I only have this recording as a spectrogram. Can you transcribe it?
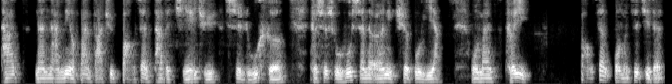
他仍然没有办法去保证他的结局是如何。可是属乎神的儿女却不一样，我们可以保证我们自己的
